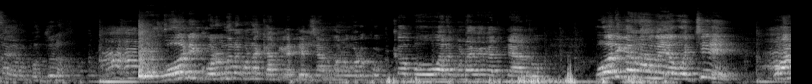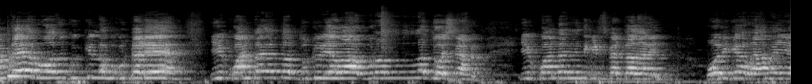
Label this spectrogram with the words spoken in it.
సగరు పొద్దున. ఓడి కొరమనకుండా కట్టి కట్టేశాడు మన వాడు కుక్క పోవు అనకుండా కట్టాడు. పోలిక రామయ్య వచ్చి కొంటయ్య రోజు కుక్కిళ్ళు అమ్ముకుంటాడే. ఈ కొంటయ్యతో దుడ్డు లేవా? ఊరల్లా దోసినాడు. ఈ కొంటని ఎందుకు ఇడిచిపెట్టాలని పోలిక రామయ్య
